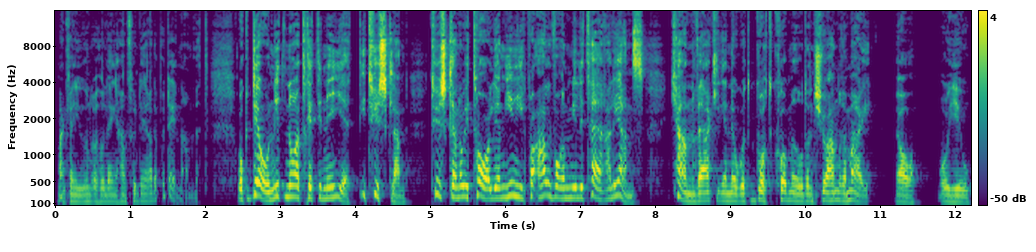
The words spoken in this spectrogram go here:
Man kan ju undra hur länge han funderade på det namnet. Och då, 1939, i Tyskland. Tyskland och Italien ingick på allvar en militär allians. Kan verkligen något gott komma ur den 22 maj? Ja, och jo.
